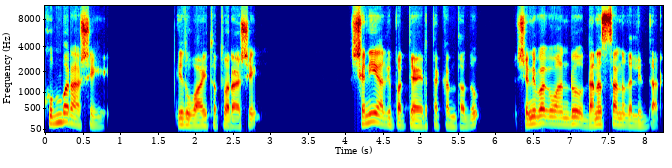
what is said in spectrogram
ಕುಂಭರಾಶಿಗೆ ಇದು ವಾಯುತತ್ವ ರಾಶಿ. ಶನಿ ಆಧಿಪತ್ಯ ಇರತಕ್ಕಂಥದ್ದು. ಶನಿ ಭಗವಾನರು ಧನಸ್ಥಾನದಲ್ಲಿದ್ದಾರೆ.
